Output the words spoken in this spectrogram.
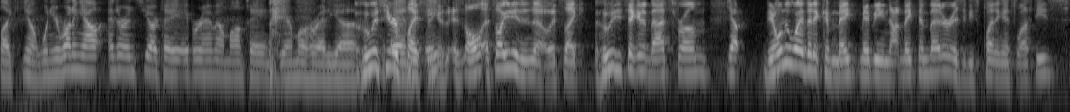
like you know, when you're running out, Ender Inciarte, Abraham Almonte, and Guillermo Heredia. who is he replacing? Is, is, all. It's all you need to know. It's like who is he taking the bats from? Yep. The only way that it can make maybe not make them better is if he's playing against lefties,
